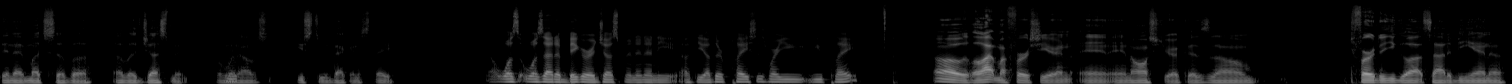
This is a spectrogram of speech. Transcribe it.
been that much of a of adjustment from what I was used to back in the states. Was was that a bigger adjustment in any of the other places where you you played? Oh, a lot my first year in in, in Austria because um, further you go outside of Vienna,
